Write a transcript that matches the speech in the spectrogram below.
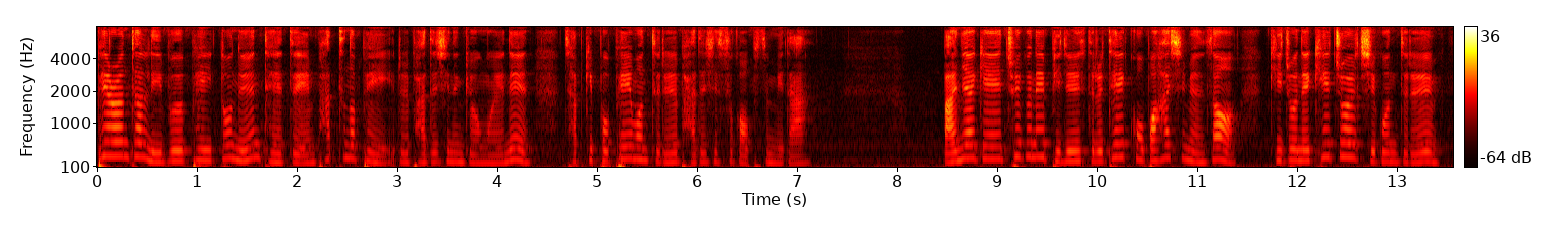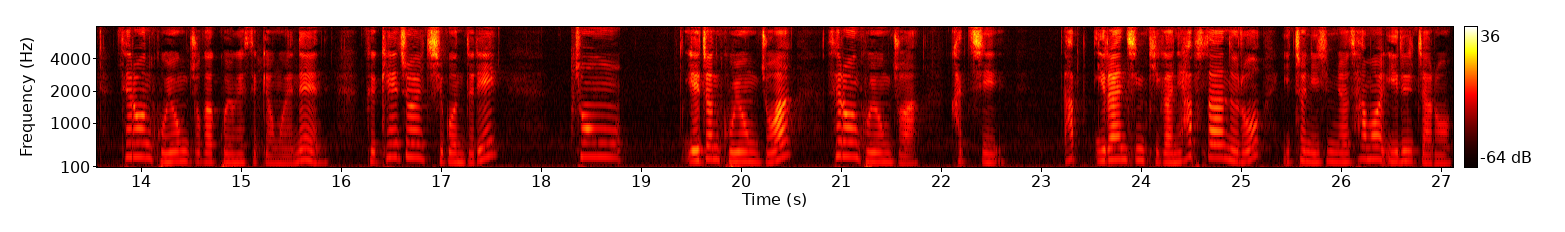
페런탈 리브 페이 또는 데드 앤 파트너 페이를 받으시는 경우에는 잡키퍼 페이먼트를 받으실 수가 없습니다. 만약에 최근에 비즈니스를 테이크오버 하시면서 기존의 캐주얼 직원들을 새로운 고용주가 고용했을 경우에는 그 캐주얼 직원들이 총 예전 고용주와 새로운 고용주와 같이 합, 일하신 기간이 합산으로 2020년 3월 1일자로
